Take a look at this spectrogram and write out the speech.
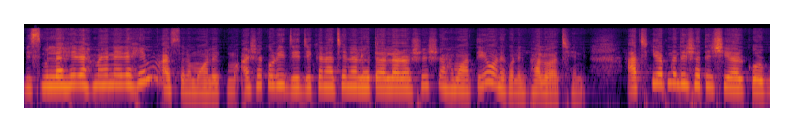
বিসমিল্লাহির রহমান রহিম, আসসালামু আলাইকুম। আশা করি যে যেখানে আছেন আল্লাহ তাল্লাহ রশেষ সহমাতে অনেক অনেক ভালো আছেন। আজকে আপনাদের সাথে শেয়ার করব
